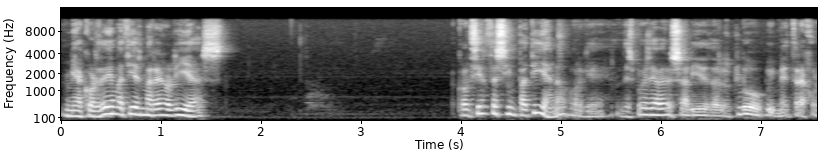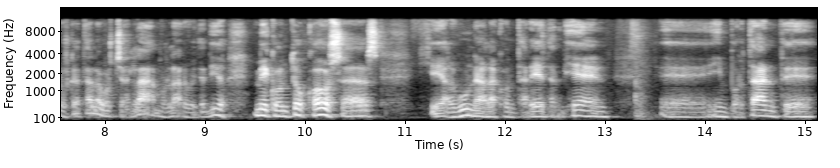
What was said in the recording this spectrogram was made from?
me acordé de Matías Marrero Lías con cierta simpatía, ¿no? Porque después de haber salido del club y me trajo los catálogos, charlamos largo y tendido, me contó cosas, que alguna la contaré también, eh, importante,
